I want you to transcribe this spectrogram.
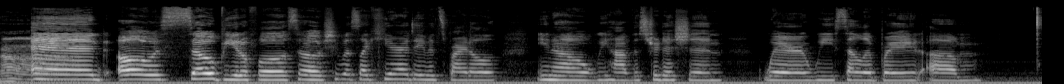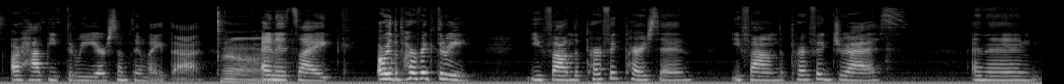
Aw. and oh it was so beautiful. So she was like here at david's bridal you know we have this tradition where we celebrate um our happy three or something like that. Aw. and it's like or the perfect three you found the perfect person you found the perfect dress and then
